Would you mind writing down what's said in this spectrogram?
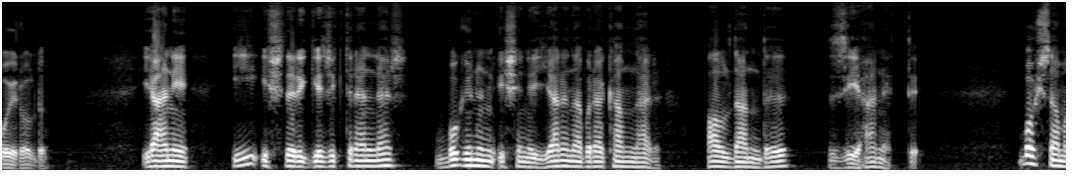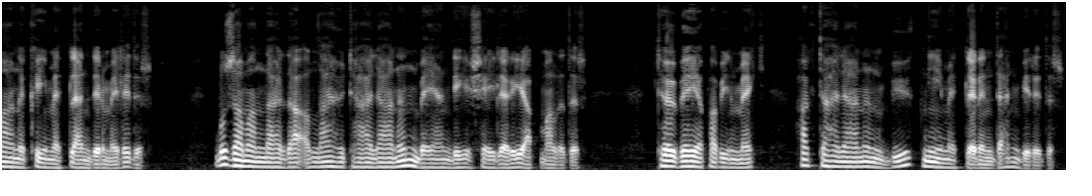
buyuruldu. Yani iyi işleri geciktirenler, bugünün işini yarına bırakanlar aldandı, ziyan etti. Boş zamanı kıymetlendirmelidir. Bu zamanlarda Allahü Teala'nın beğendiği şeyleri yapmalıdır. Tövbe yapabilmek Hak Teala'nın büyük nimetlerinden biridir.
